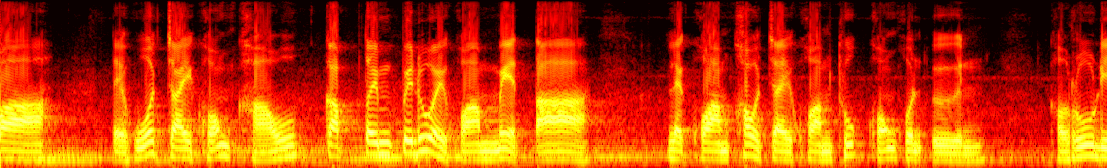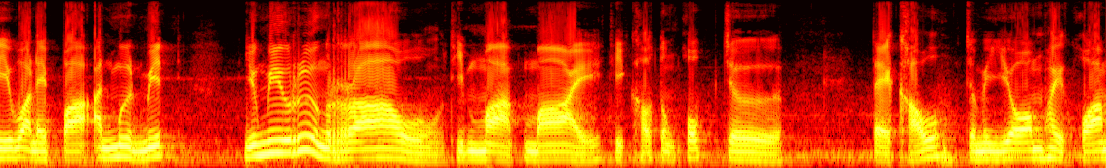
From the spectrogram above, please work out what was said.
ป่า แต่หัวใจของเขากลับเต็มไปด้วยความเมตตา และความเข้าใจความทุกข์ของคนอื่น เขารู้ดีว่าในป่าอันมืดมิด ยังมีเรื่องราวที่มากมายที่เขาต้องพบเจอ แต่เขาจะไม่ยอมให้ความ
